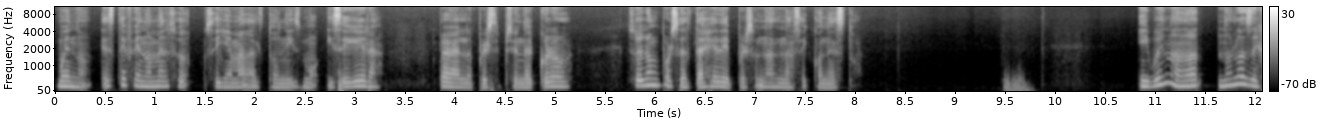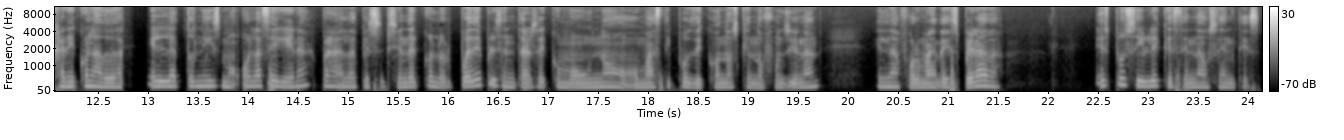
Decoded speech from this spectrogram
Bueno, este fenómeno se llama daltonismo y ceguera para la percepción del color. Solo un porcentaje de personas nace con esto. Y bueno, no, no los dejaré con la duda. El daltonismo o la ceguera para la percepción del color puede presentarse como uno o más tipos de conos que no funcionan en la forma esperada. Es posible que estén ausentes,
